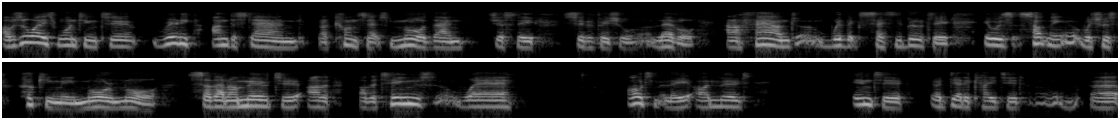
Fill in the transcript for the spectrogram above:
I was always wanting to really understand uh, concepts more than just the superficial level. And I found with accessibility, it was something which was hooking me more and more. So that I moved to other other teams where ultimately, I moved into a dedicated uh,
